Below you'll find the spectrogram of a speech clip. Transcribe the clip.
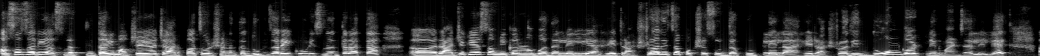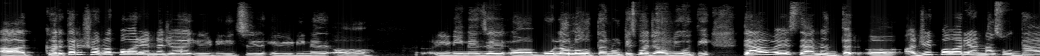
असं जरी असलं तरी मागच्या या चार पाच वर्षानंतर दोन हजार एकोणीस नंतर आता राजकीय समीकरणं बदललेली आहेत. राष्ट्रवादीचा पक्ष सुद्धा फुटलेला आहे. राष्ट्रवादी दोन गट निर्माण झालेले आहेत. खरं खर तर शरद पवार यांना जेव्हा ईडीची ईडीने ईडीने जे बोलावलं होतं नोटीस बजावली होती त्यावेळेस त्यानंतर अजित पवार यांना सुद्धा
